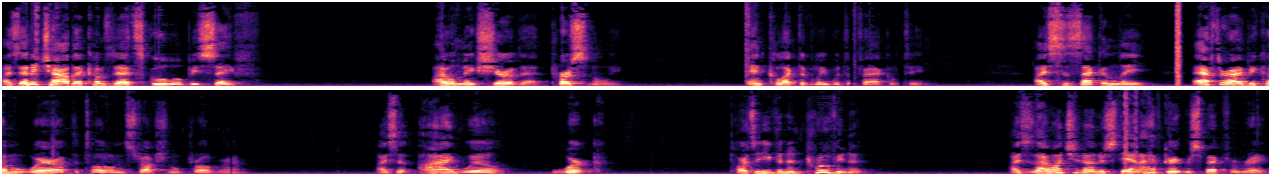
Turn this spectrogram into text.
I said, any child that comes to that school will be safe. I will make sure of that personally and collectively with the faculty. I said, secondly, after I become aware of the total instructional program, I said, I will work towards even improving it. I said, I want you to understand, I have great respect for Ray.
